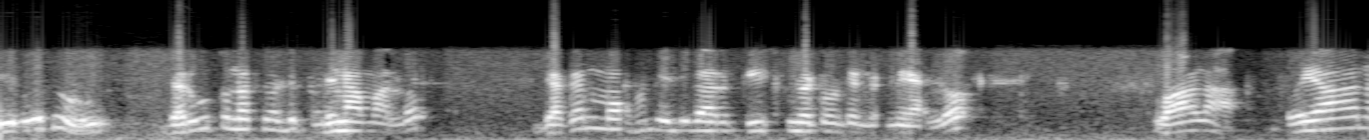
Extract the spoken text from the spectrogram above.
ఈ రోజు జరుగుతున్నటువంటి పరిణామాల్లో జగన్మోహన్ రెడ్డి గారు తీసుకున్నటువంటి నిర్ణయాల్లో వాళ్ళ స్వయాన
